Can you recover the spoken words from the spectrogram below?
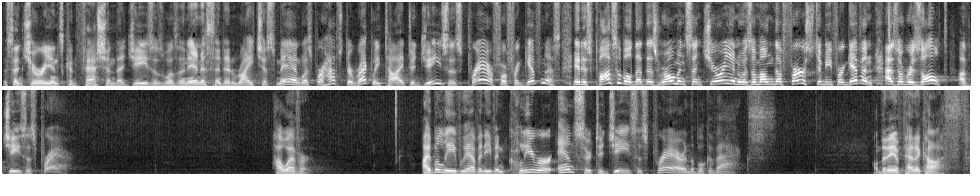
The centurion's confession that Jesus was an innocent and righteous man was perhaps directly tied to Jesus' prayer for forgiveness. It is possible that this Roman centurion was among the first to be forgiven as a result of Jesus' prayer. However, I believe we have an even clearer answer to Jesus' prayer in the book of Acts. On the day of Pentecost,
